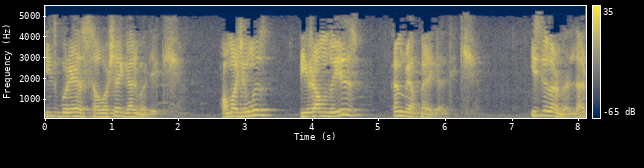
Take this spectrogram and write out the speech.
Biz buraya savaşa gelmedik. Amacımız İhramlıyız, ömre yapmaya geldik. İzin vermediler.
